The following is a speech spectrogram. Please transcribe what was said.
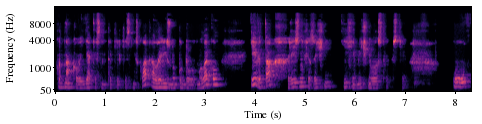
однаковий якісний та кількісний склад, але різну будову молекул, і відтак різні фізичні і хімічні властивості. У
